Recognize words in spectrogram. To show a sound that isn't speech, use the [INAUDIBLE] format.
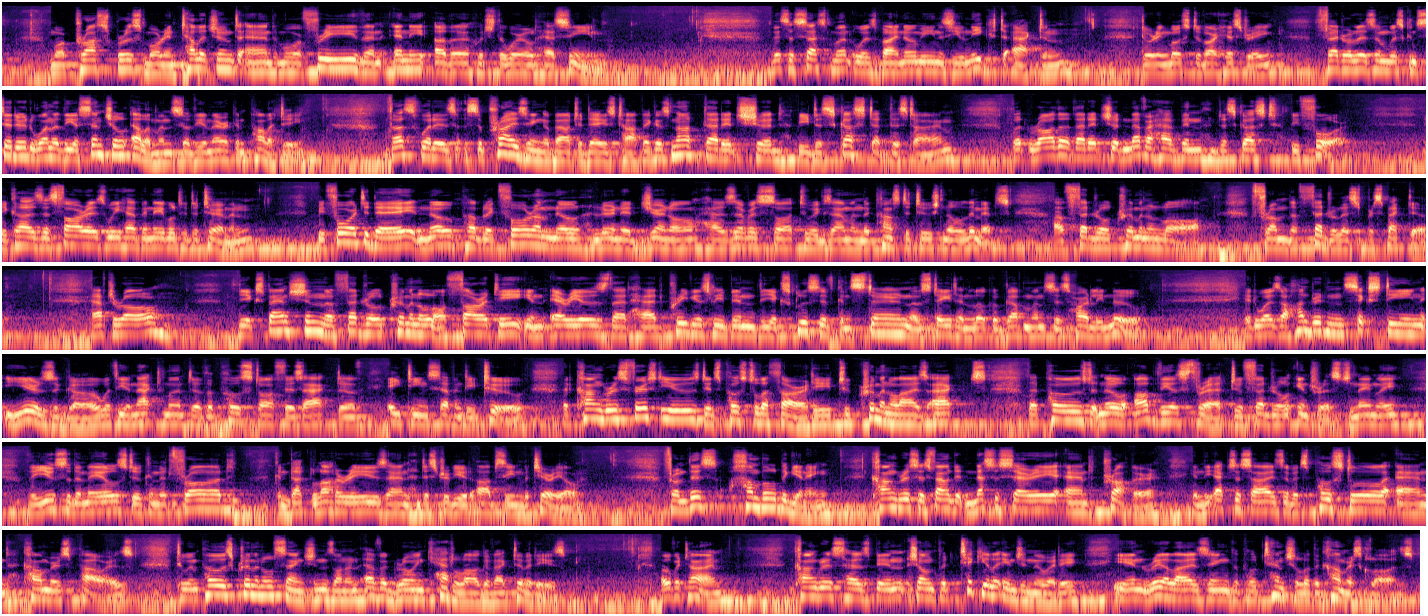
more prosperous, more intelligent, and more free than any other which the world has seen. This assessment was by no means unique to Acton. During most of our history, federalism was considered one of the essential elements of the American polity. Thus, what is surprising about today's topic is not that it should be discussed at this time, but rather that it should never have been discussed before. Because, as far as we have been able to determine, before today, no public forum, no learned journal has ever sought to examine the constitutional limits of federal criminal law from the Federalist perspective. After all, the expansion of federal criminal authority in areas that had previously been the exclusive concern of state and local governments is hardly new. It was 116 years ago, with the enactment of the Post Office Act of 1872, that Congress first used its postal authority to criminalize acts that posed no obvious threat to federal interests, namely the use of the mails to commit fraud, conduct lotteries, and distribute obscene material. From this humble beginning, Congress has found it necessary and proper in the exercise of its postal and commerce powers to impose criminal sanctions on an ever growing catalog of activities. Over time, Congress has been shown particular ingenuity in realizing the potential of the Commerce Clause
